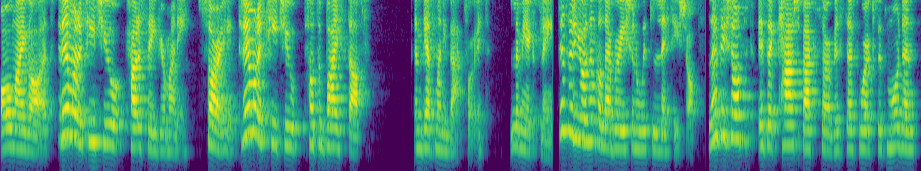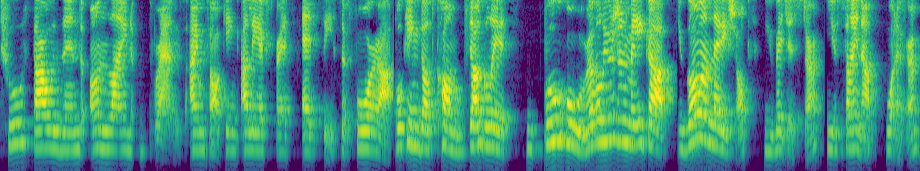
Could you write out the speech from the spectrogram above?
Oh my god. Today I'm going to teach you how to save your money. Sorry, today I'm going to teach you how to buy stuff and get money back for it. Let me explain. This video is in collaboration with LetyShops. Letty Shops is a cashback service that works with more than 2,000 online brands. I'm talking AliExpress, Etsy, Sephora, Booking.com, Douglas, Boohoo, Revolution Makeup. You go on LetyShops, you register, you sign up, whatever,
